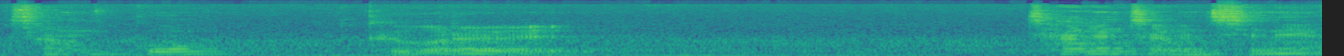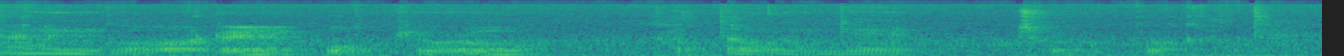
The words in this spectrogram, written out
삼고 그거를 차근차근 진행하는 거를 목표로 갔다 오는 게 좋을 것 같아요.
